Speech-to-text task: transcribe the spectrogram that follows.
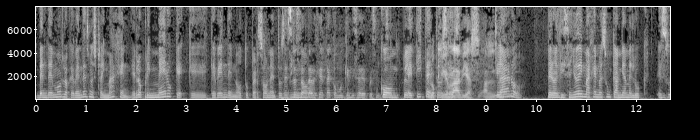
vendemos, lo que vende es nuestra imagen. Es lo primero que, que, vende, ¿no? Tu persona. Entonces, Nuestra tarjeta, como quien dice, de presentación. Completita. Lo que irradias al... Claro. Pero el diseño de imagen no es un cámbiame look. Es,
